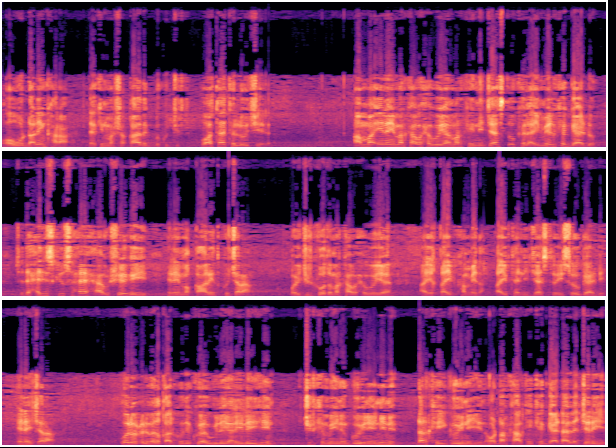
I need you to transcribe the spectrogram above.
oo wuu dhalin karaa laakiin mashaqo adag baa ku jirta. Waa taata loo jeeda ama inay markaa waxa weeyaan markay nijaastoo kale ay meel ka gaadho sida xadiiskii saxiixa uu sheegayay inay maqaariid ku jaraan. Oo ay jidhkooda markaa waxa weeyaan ay qayb ka mid a qaybta nijaastu ay soo gaadhay inay jaraan. Walow culimmada qaarkood ay ku awiilayaan ay leeyihiin jidhka mayna goynaynin dharkay goynayeen oo dharka halkay ka gaadhaa la jarayay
